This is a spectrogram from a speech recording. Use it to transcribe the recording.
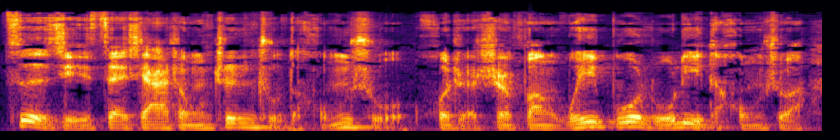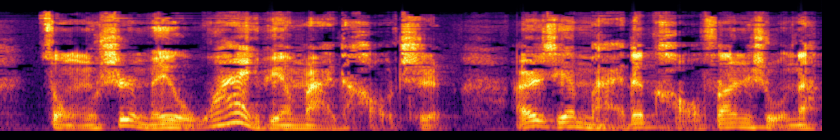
自己在家中蒸煮的红薯，或者是放微波炉里的红薯，总是没有外边买的好吃。而且买的烤番薯呢，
